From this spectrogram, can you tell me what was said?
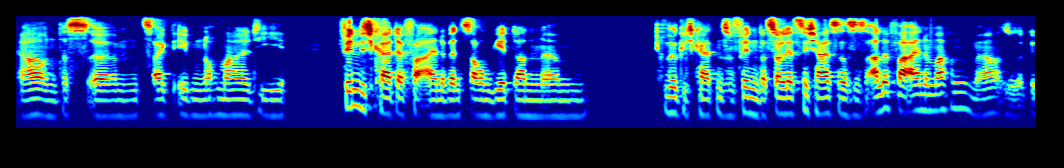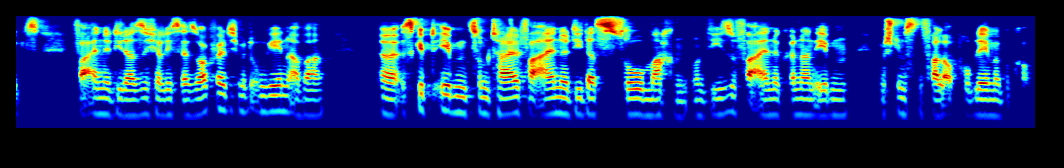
Ja, und das ähm, zeigt eben nochmal die Findigkeit der Vereine, wenn es darum geht, dann ähm, Möglichkeiten zu finden. Das soll jetzt nicht heißen, dass es alle Vereine machen. Ja, also da gibt es Vereine, die da sicherlich sehr sorgfältig mit umgehen, aber äh, es gibt eben zum Teil Vereine, die das so machen. Und diese Vereine können dann eben im schlimmsten Fall auch Probleme bekommen.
